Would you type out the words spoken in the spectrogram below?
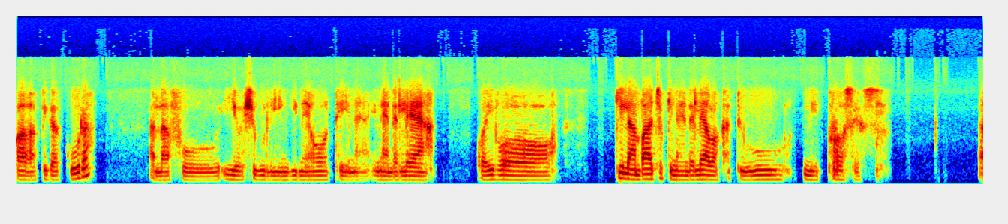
wapiga kura, alafu hiyo shughuli ingine yote ina, inaendelea. Kwa hivyo kile ambacho kinaendelea wakati huu ni process. Uh,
